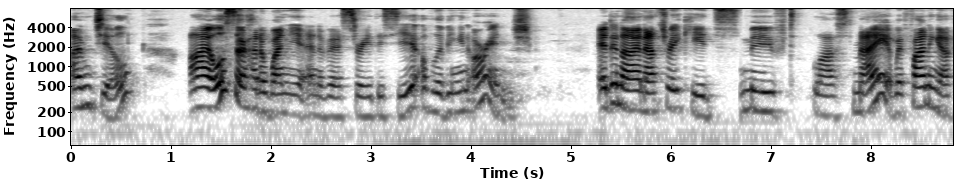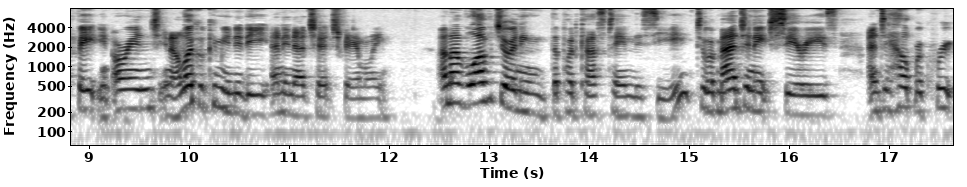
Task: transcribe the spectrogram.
I'm Jill. I also had a one year anniversary this year of living in Orange. Ed and I and our three kids moved last May. We're finding our feet in Orange, in our local community, and in our church family. And I've loved joining the podcast team this year to imagine each series and to help recruit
